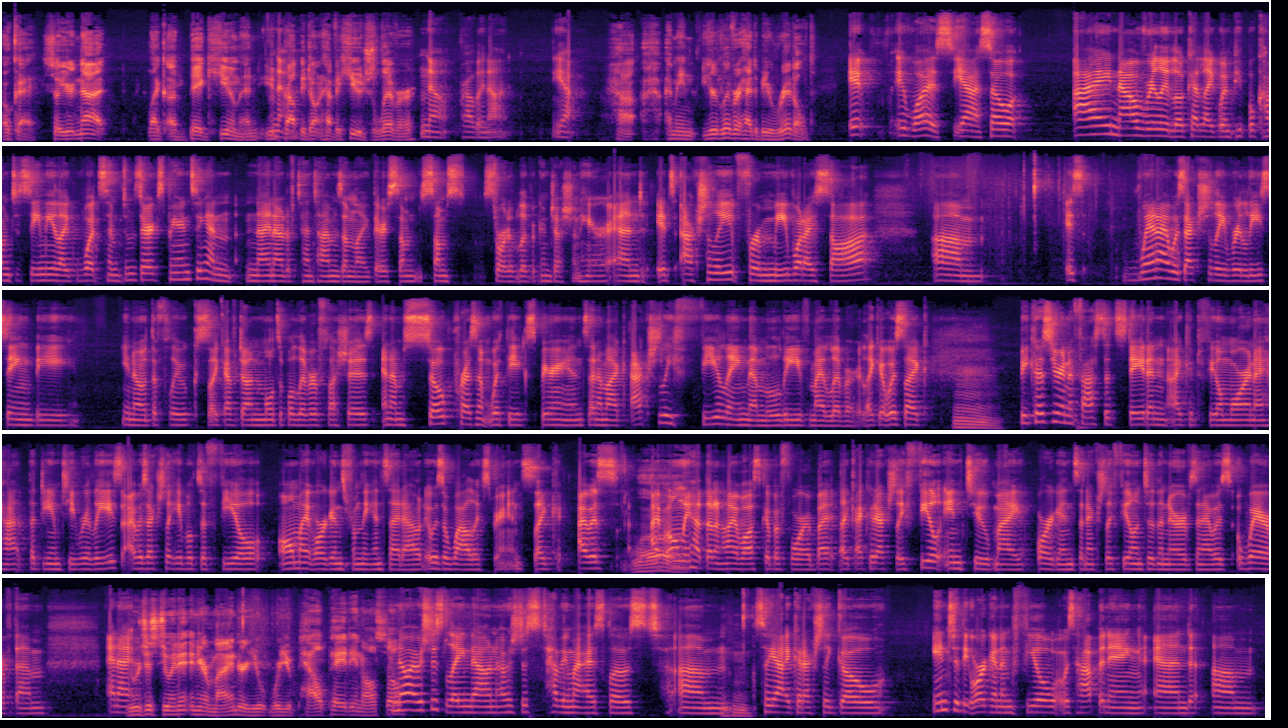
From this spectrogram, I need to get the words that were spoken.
okay, so you're not like a big human. You No. probably don't have a huge liver. No, probably not. Yeah. How, I mean, your liver had to be riddled. It it was, yeah. So I now really look at like when people come to see me, like what symptoms they're experiencing, and nine out of ten times I'm like, there's some some sort of liver congestion here, and it's actually for me what I saw um, is when I was actually releasing the you know the flukes like i've done multiple liver flushes and i'm so present with the experience and i'm like actually feeling them leave my liver like it was like hmm. because you're in a fasted state and I could feel more and I had the DMT release, I was actually able to feel all my organs from the inside out. It was a wild experience. Like I was I've only had that on ayahuasca before, but like I could actually feel into my organs and actually feel into the nerves and I was aware of them. And I You were just doing it in your mind, or you were you palpating also? no, I was just laying down. I was just having my eyes closed. Um, So yeah, I could actually go into the organ and feel what was happening. And um,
